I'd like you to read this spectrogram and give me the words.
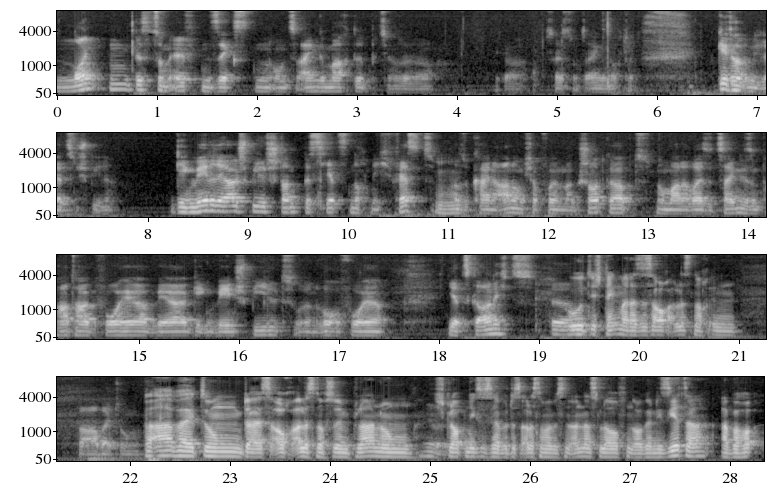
9. bis zum 11.06. ums Eingemachte, beziehungsweise, ja, das heißt ums Eingemachte. Geht halt um die letzten Spiele. Gegen wen Realspiel stand bis jetzt noch nicht fest. Also keine Ahnung, ich habe vorhin mal geschaut gehabt. Normalerweise zeigen die es ein paar Tage vorher, wer gegen wen spielt oder eine Woche vorher. Jetzt gar nichts. Ähm, Gut, ich denke mal, das ist auch alles noch in Bearbeitung. Bearbeitung. Da ist auch alles noch so in Planung. Ich glaube, nächstes Jahr wird das alles noch mal ein bisschen anders laufen, organisierter. Aber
